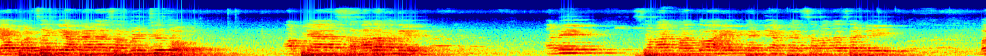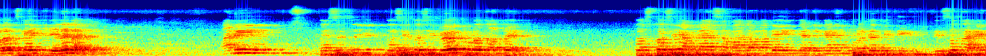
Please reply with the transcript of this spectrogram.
या प्रसंगी आपल्याला सांगू इच्छितो आपल्या समाजामध्ये अनेक समाज बांधव आहेत त्यांनी आपल्या समाजासाठी बरंच काही केलेलं आहे. आणि जशी जशी जशी वेळ पुढे जाते तसतशी आपल्या समाजामध्ये त्या ठिकाणी प्रगती दिसत आहे.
